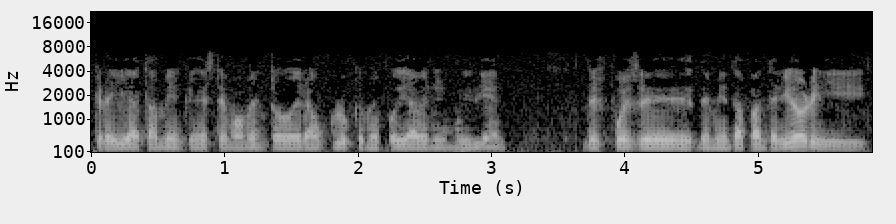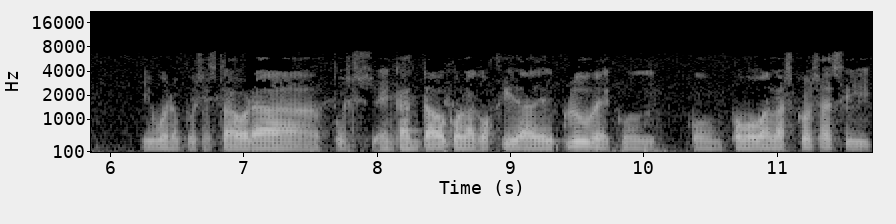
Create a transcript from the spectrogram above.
creía también que en este momento era un club que me podía venir muy bien después de, mi etapa anterior y, bueno pues hasta ahora pues encantado con la acogida del club eh, con, cómo van las cosas y,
